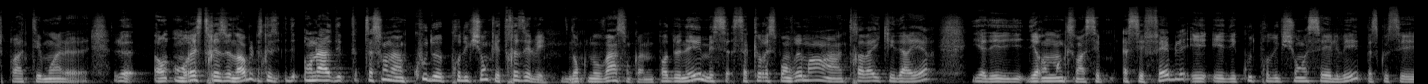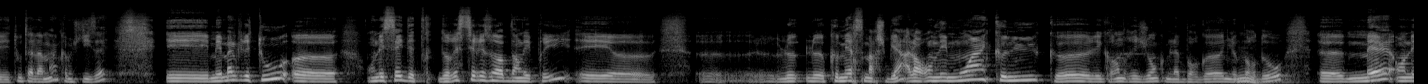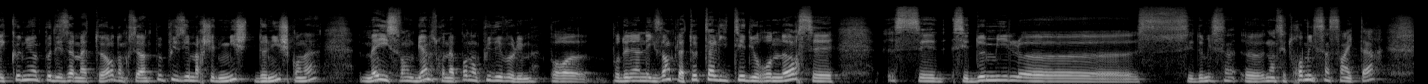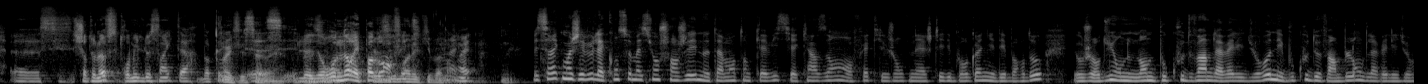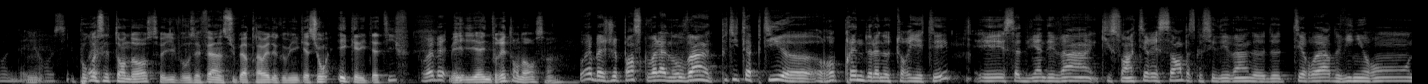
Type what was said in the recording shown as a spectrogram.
je prends un témoin, le- le- on, on reste raisonnable parce que on a, de toute façon, on a un coût de production qui est très élevé. Donc nos vins sont quand même pas donnés, mais ça, ça correspond vraiment à un travail qui est derrière. Il y a des, des rendements qui sont assez, assez faibles et, et des coûts de production assez élevés parce que c'est tout à la main, comme je disais. Et mais malgré tout, euh, on essaye de rester raisonnable dans les prix et euh, euh, le, le commerce marche bien. Alors on est moins connu que les grandes régions comme la Bourgogne, le Bordeaux, euh, mais on est connu un peu des amateurs, donc c'est un peu plus des marchés de niche, qu'on a, mais ils se vendent bien parce qu'on n'a pas non plus des volumes. Pour, euh, donner un exemple, la totalité du Rhône Nord, c'est c'est c'est 2000 euh, c'est 2500 euh, non c'est 3500 hectares euh, c'est- Châteauneuf c'est 3200 hectares donc Oui, ça, euh, ouais. le, le Rhône Nord est pas grand en fait l'équivalent. Ouais. Mais c'est vrai que moi j'ai vu la consommation changer, notamment en tant que caviste il y a 15 ans. En fait, les gens venaient acheter des Bourgognes et des Bordeaux. Et aujourd'hui, on nous demande beaucoup de vins de la vallée du Rhône et beaucoup de vins blancs de la vallée du Rhône d'ailleurs aussi. Pourquoi cette tendance Yves? Vous avez fait un super travail de communication et qualitatif, Ouais, ben, mais il y a une vraie tendance. hein. Ouais, ben, je pense que voilà, nos vins petit à petit euh, reprennent de la notoriété et ça devient des vins qui sont intéressants parce que c'est des vins de, de terroir, de vignerons,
